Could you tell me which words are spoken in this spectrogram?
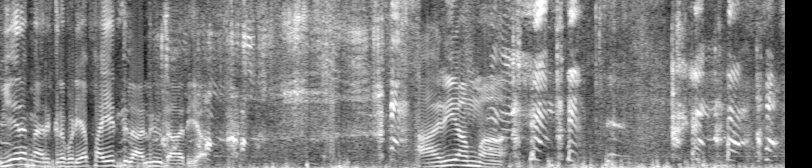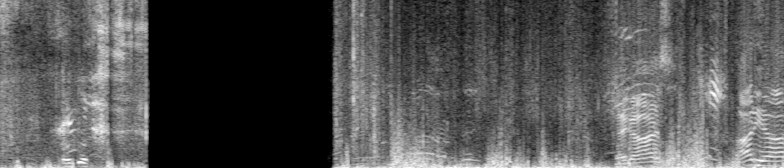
உயரமாக இருக்கிறபடியா பயத்தில் அழுகுது ஆரியா. ஆரியாம்மா Hey guys, Aria.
